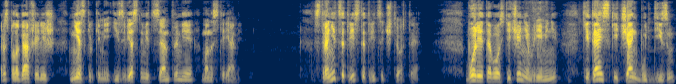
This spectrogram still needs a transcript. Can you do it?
располагавшей лишь несколькими известными центрами-монастырями. Страница 334. Более того, с течением времени китайский чань-буддизм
